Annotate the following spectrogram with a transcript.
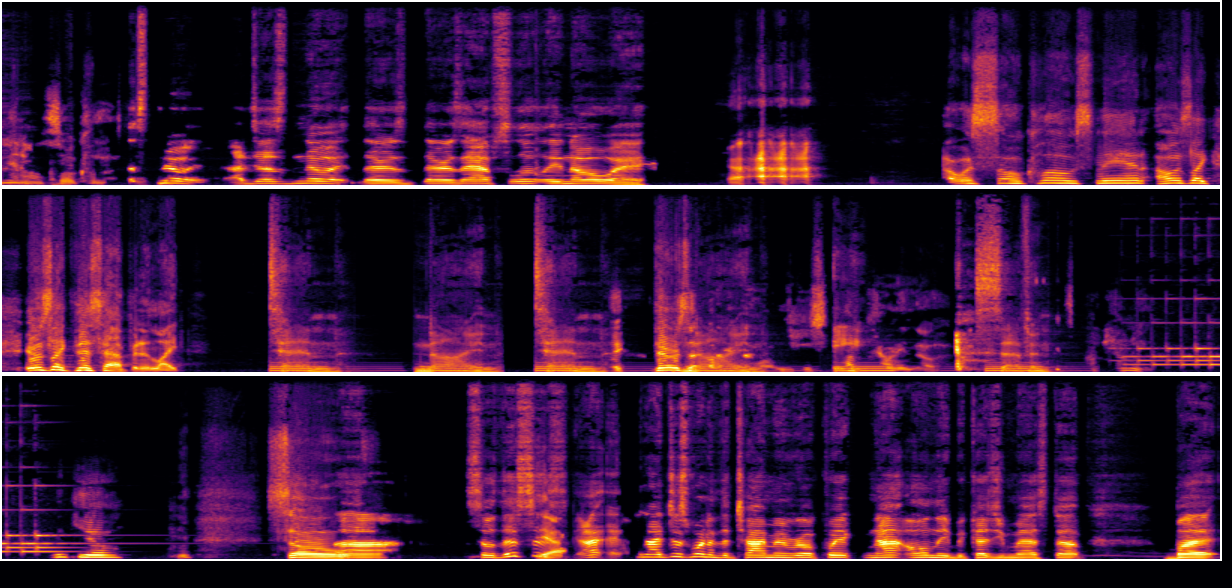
man, I was so close. just knew it. I just knew it. There's there's absolutely no way. I was so close, man. I was like, it was like this happening. Like, 10, 9, 10, like there was a. Nine, just stop eight. counting though. 7. Counting. Thank you. So Uh, so this is, Yeah. I, and I just wanted to chime in real quick, not only because you messed up, but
